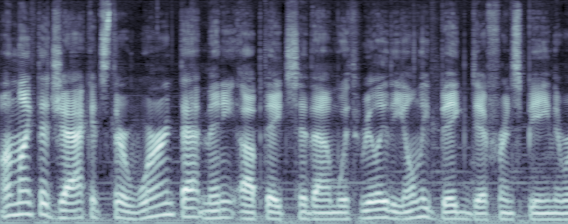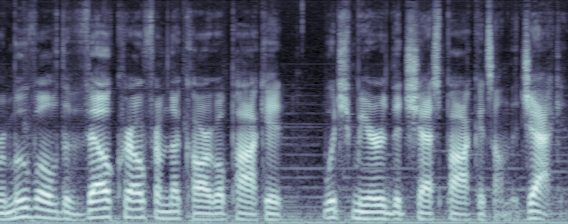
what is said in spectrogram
Unlike the jackets, there weren't that many updates to them, with really the only big difference being the removal of the velcro from the cargo pocket, which mirrored the chest pockets on the jacket.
